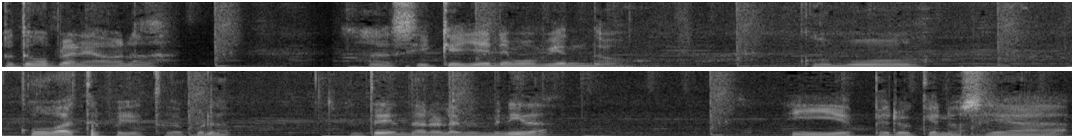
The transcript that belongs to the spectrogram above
no tengo planeado nada. Así que ya iremos viendo cómo, va este proyecto, ¿de acuerdo? Gente, daros la bienvenida y espero que no sea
